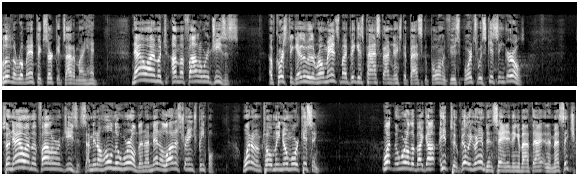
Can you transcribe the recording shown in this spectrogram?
blew the romantic circuits out of my head. Now I'm a, I'm a follower of Jesus. Of course, together with the romance, my biggest pastime next to basketball and a few sports was kissing girls. So now I'm a follower of Jesus. I'm in a whole new world and I met a lot of strange people. One of them told me no more kissing. What in the world have I got into? Billy Graham didn't say anything about that in a message.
